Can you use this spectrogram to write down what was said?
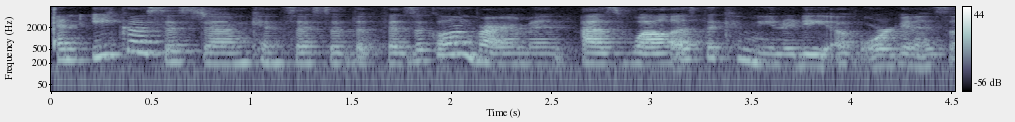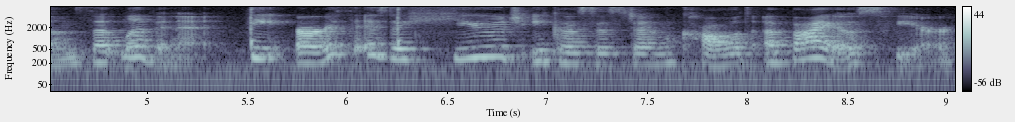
An ecosystem consists of the physical environment as well as the community of organisms that live in it. The Earth is a huge ecosystem called a biosphere,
